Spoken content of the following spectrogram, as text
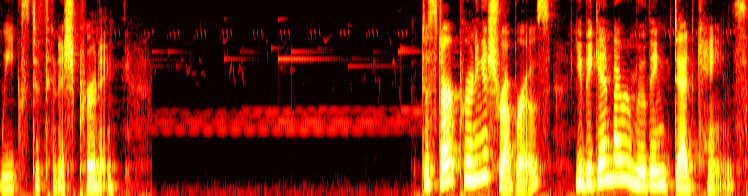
weeks to finish pruning. To start pruning a shrub rose, you begin by removing dead canes.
